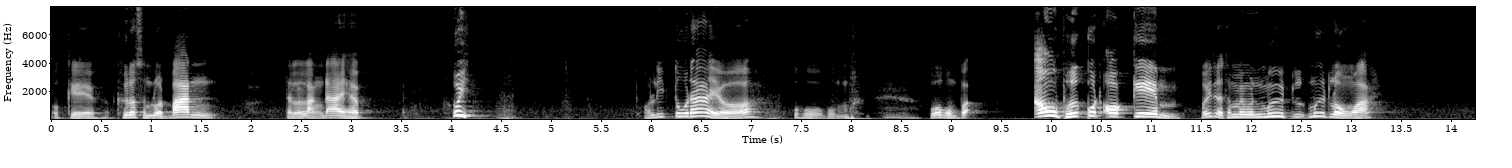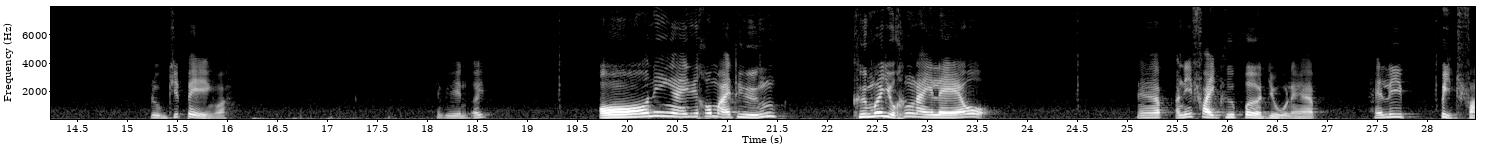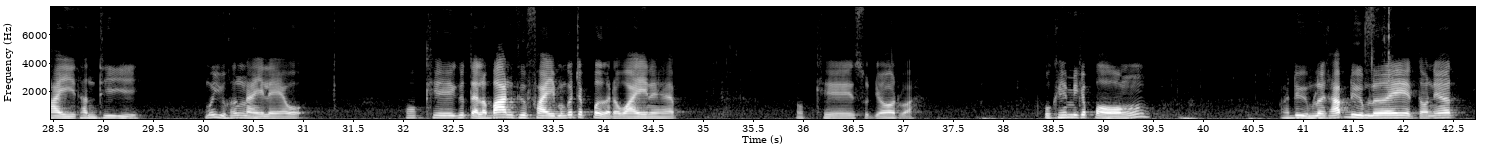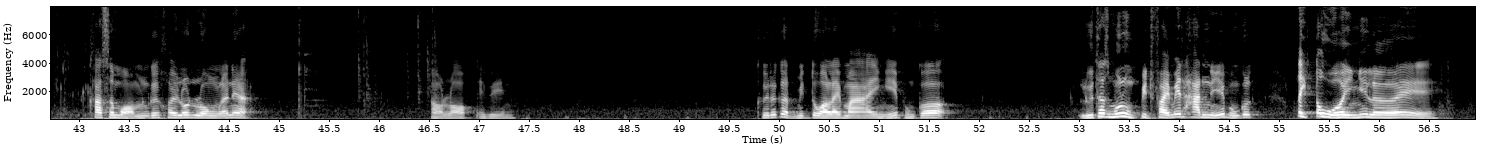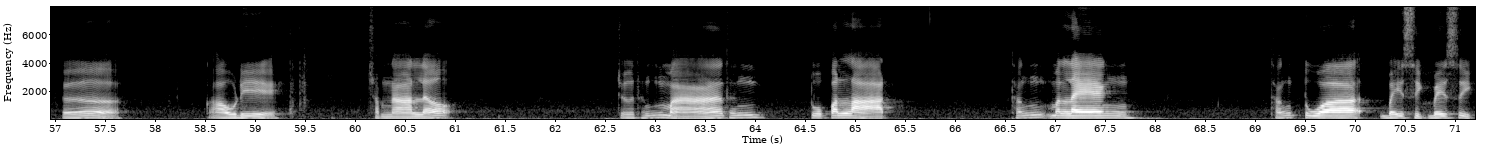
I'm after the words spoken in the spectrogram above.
โอเค คือเราสำรวจบ้านแต่ละหลังได้ครับ เฮ้ยอ๋อรีดตู้ได้เหรอ โอ้โหผมผมว่าผมปะเอ้าเผลอกดออกเกม เฮ้ยเดี๋ยวทำไมมันมืดมืดลงวะหรือผมคิดไปเองวะไอพีนเอ้ย อ๋อ นี่ไงที่เขาหมายถึง คือเมื่ออยู่ข้างในแล้ว นะครับ อันนี้ไฟคือเปิดอยู่นะครับ ให้รีบปิดไฟทันที เมื่ออยู่ข้างในแล้ว โอเคคือแต่ละบ้านคือไฟมันก็จะเปิดเอาไว้นะครับ โอเคสุดยอดว่ะ โอเคมีกระป๋องอดื่มเลยครับ ดื่มเลย ตอนนี้ค่าสมองมันค่อยๆลดลงแล้วเนี่ย เอาล็อกไอเวนคือถ้าเกิดมีตัวอะไรมาอย่างงี้ ผมก็ หรือถ้าสมมติผมปิดไฟไม่ทันอย่างงี้ผมก็ติดตัวอย่างงี้เลย เออก็เอาดิชำนาญแล้ว เจอทั้งหมาทั้งตัวประหลาด ทั้งแมลง ทั้งตัวเบสิกเบสิก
